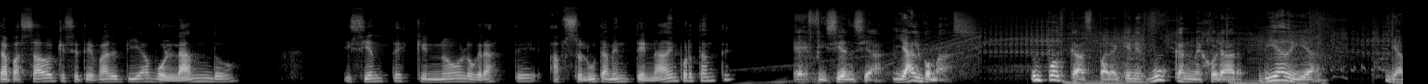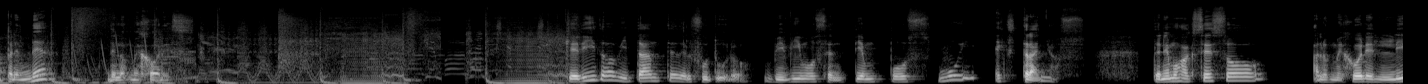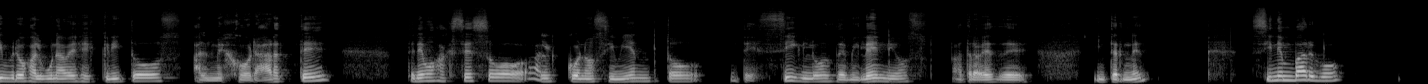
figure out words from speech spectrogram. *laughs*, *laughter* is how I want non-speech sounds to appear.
¿Te ha pasado que se te va el día volando y sientes que no lograste absolutamente nada importante? Eficiencia y algo más. Un podcast para quienes buscan mejorar día a día y aprender de los mejores. Querido habitante del futuro, vivimos en tiempos muy extraños. Tenemos acceso a los mejores libros alguna vez escritos, al mejor arte. Tenemos acceso al conocimiento de siglos, de milenios, a través de Internet. Sin embargo,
